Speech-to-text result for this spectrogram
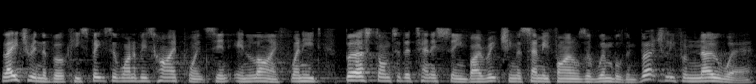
Later in the book, he speaks of one of his high points in, in life when he'd burst onto the tennis scene by reaching the semi finals of Wimbledon, virtually from nowhere.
